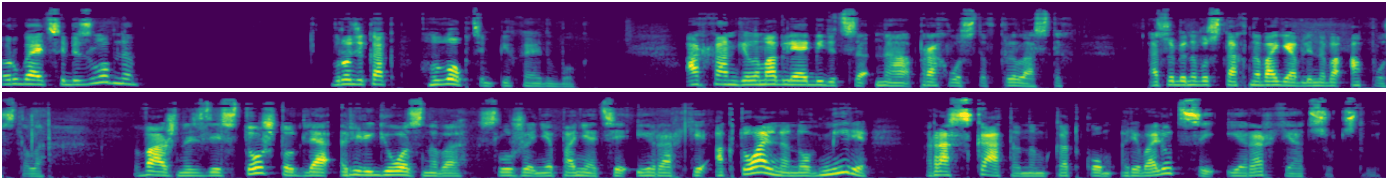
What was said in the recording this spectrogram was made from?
ругается беззлобно, вроде как локтем пихает в бок. Архангелы могли обидеться на прохвостов крыластых, особенно в устах новоявленного апостола. Важно здесь то, что для религиозного служения понятие иерархии актуально, но в мире, раскатанном катком революции, иерархия отсутствует.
